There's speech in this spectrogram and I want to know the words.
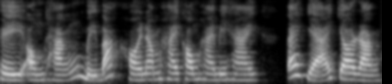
Khi ông Thắng bị bắt hồi năm 2022, tác giả cho rằng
